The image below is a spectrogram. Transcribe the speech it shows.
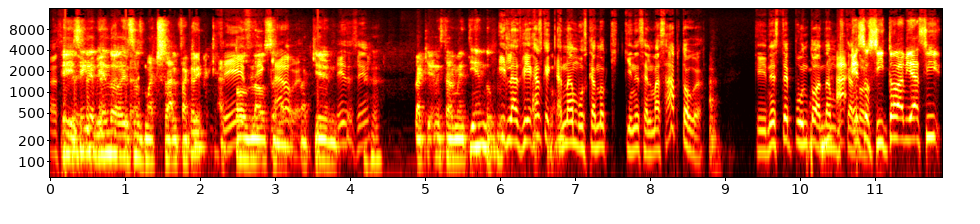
Así Sí, es. sigue viendo esos machos alfa que a Sí, todos sí, lados se claro, la, la quieren, Sí, sí, sí. la quieren estar metiendo. Y las viejas que andan buscando qui- quién es el más apto, güey. Que en este punto andan Ah, buscando. eso sí, todavía sí.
